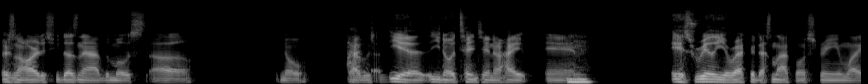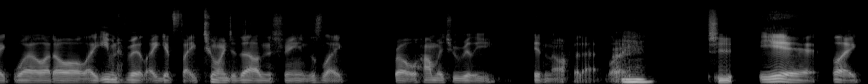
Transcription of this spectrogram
there's an artist who doesn't have the most, uh, you know, yeah, you know, attention or hype, and Mhm. it's really a record that's not gonna stream like well at all. Like even if it like gets like two hundred thousand streams, it's like, bro, how much you really getting off of that? Like, Mhm. Shit. yeah, like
